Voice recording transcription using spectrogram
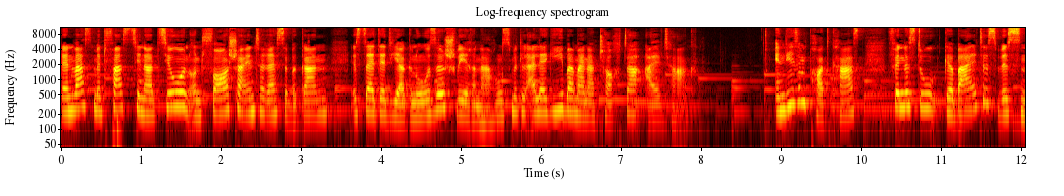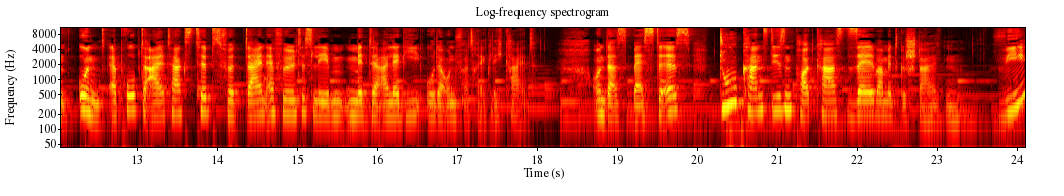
Denn was mit Faszination und Forscherinteresse begann, ist seit der Diagnose schwere Nahrungsmittelallergie bei meiner Tochter Alltag. In diesem Podcast findest du geballtes Wissen und erprobte Alltagstipps für dein erfülltes Leben mit der Allergie oder Unverträglichkeit. Und das Beste ist, du kannst diesen Podcast selber mitgestalten. Wie?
